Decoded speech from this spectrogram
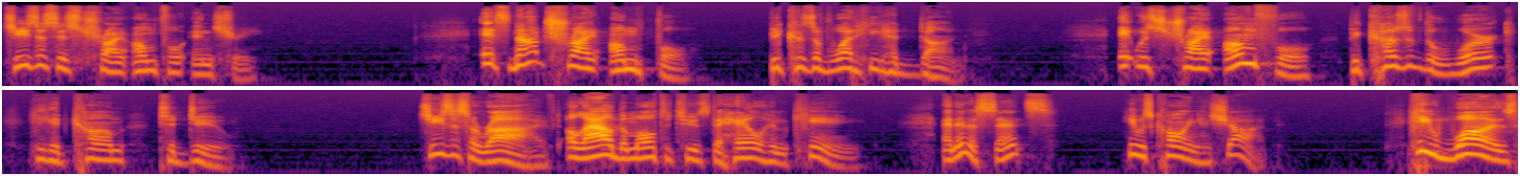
Jesus' triumphal entry. It's not triumphal because of what he had done, it was triumphal because of the work he had come to do. Jesus arrived, allowed the multitudes to hail him king, and in a sense, he was calling his shot. He was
